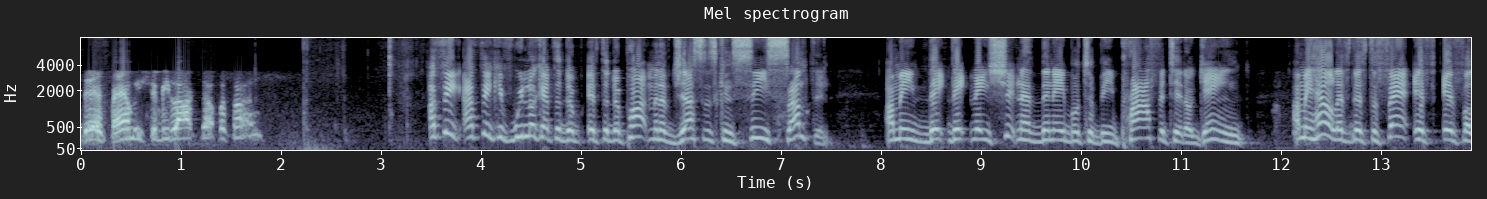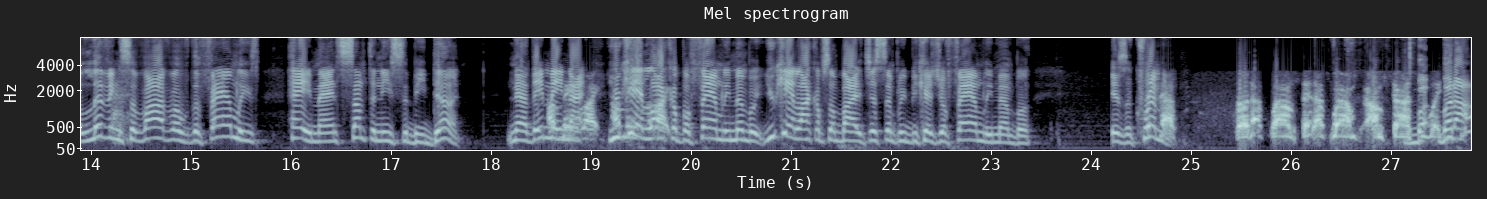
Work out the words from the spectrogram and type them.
their family should be locked up or something? I think I think if we look at the de- if the Department of Justice can see something, I mean they, they, they shouldn't have been able to be profited or gained. I mean hell if if the fa- if if a living survivor of the families, hey man, something needs to be done. Now they may mean, not. like- you I can't lock like- up a family member. You can't lock up somebody just simply because your family member is a criminal. That's, so that's why I'm saying. That's why I'm, I'm trying to see what but you're I- doing.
